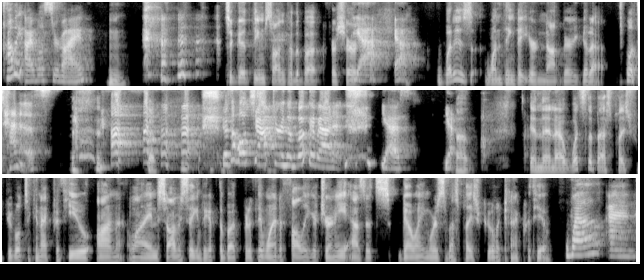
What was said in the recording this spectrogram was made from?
probably I will survive. Hmm. it's a good theme song for the book for sure. Yeah, yeah. What is one thing that you're not very good at? Well, tennis. so, there's a whole chapter in the book about it. Yes. Yes. Uh, and then, uh, what's the best place for people to connect with you online? So, obviously, they can pick up the book, but if they wanted to follow your journey as it's going, where's the best place for people to connect with you? Well, um,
